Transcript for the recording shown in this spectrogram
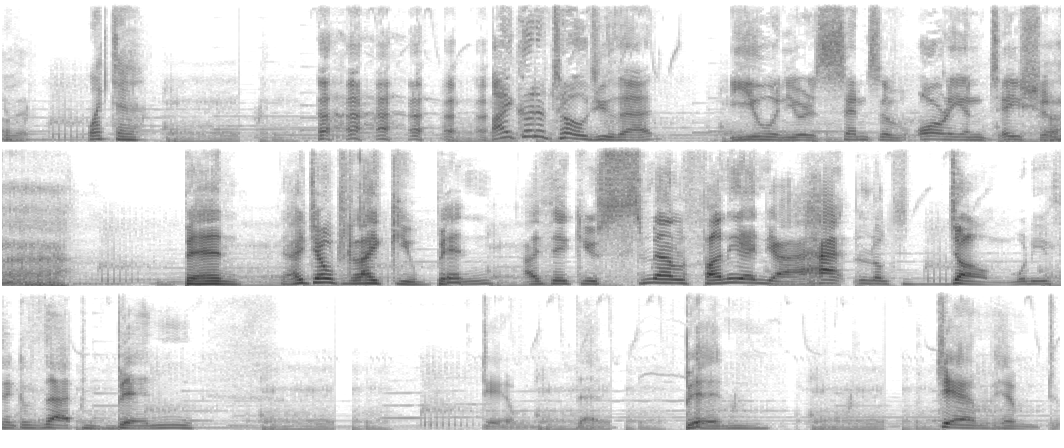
Okay, back. What the? I could have told you that. You and your sense of orientation. Ben, I don't like you, Ben. I think you smell funny and your hat looks dumb. What do you think of that, Ben? Damn that Ben. Damn him to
